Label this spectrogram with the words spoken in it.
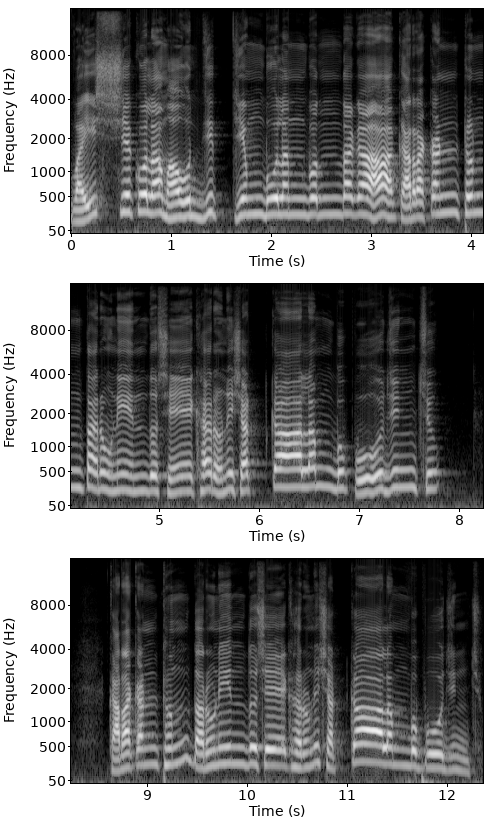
వైశ్యకుల మౌర్జిత్యంబులన్ పొందగా కరకంఠున్ తరుణేందు శేఖరుని షట్కాలంబు పూజించు. కరకంఠున్ తరుణేందు శేఖరుని షట్కాలంబు పూజించు.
